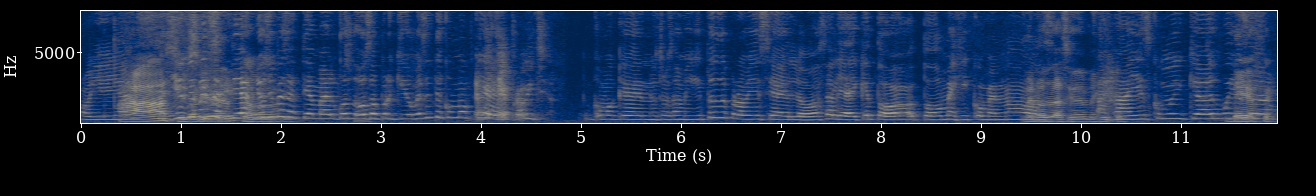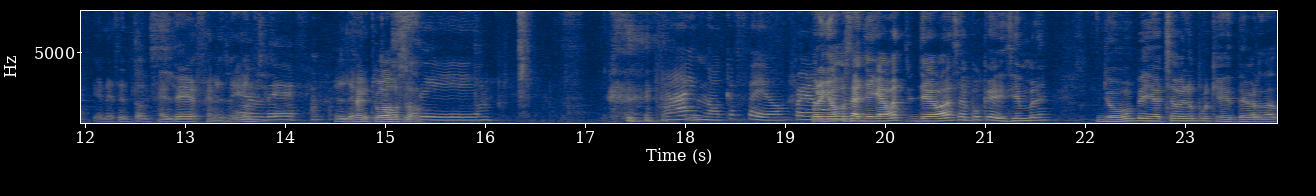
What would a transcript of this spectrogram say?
Oye, ya. Ah, sí, yo sí me sentía, yo sí me sentía mal cuando, o sea, porque yo me sentía como que como que nuestros amiguitos de provincia y luego salía de que todo todo México menos Menos la Ciudad de México. Ajá, y es como que ay, güey, o sea, DF en ese entonces. El DF en El ese DF. el entonces. DF. El defectuoso. defectuoso. Sí. Ay, no, qué feo, pero Pero yo, o sea, llegaba, llegaba esa época de diciembre. Yo veía a Chabelo porque de verdad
